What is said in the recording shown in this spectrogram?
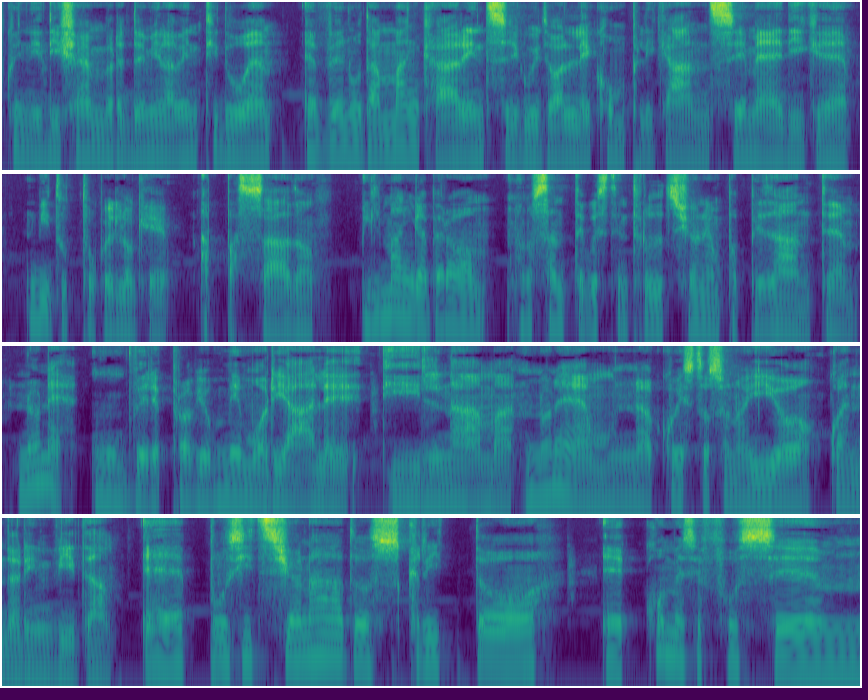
quindi dicembre 2022, è venuta a mancare in seguito alle complicanze mediche di tutto quello che ha passato. Il manga però, nonostante questa introduzione un po' pesante, non è un vero e proprio memoriale di Il Nama, non è un questo sono io quando ero in vita. È posizionato, scritto, è come se fosse mm,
